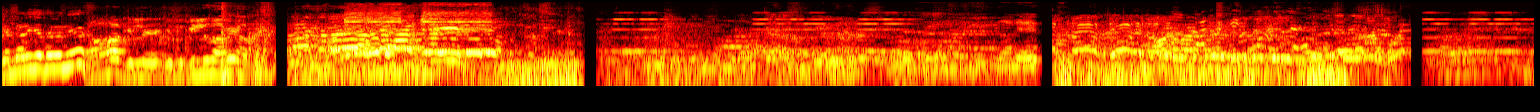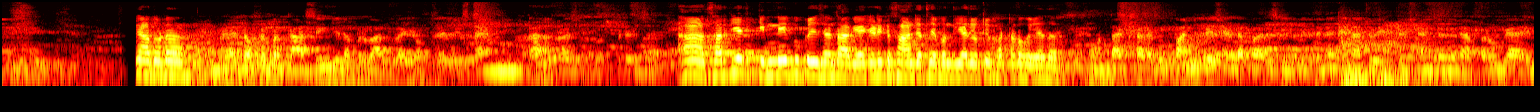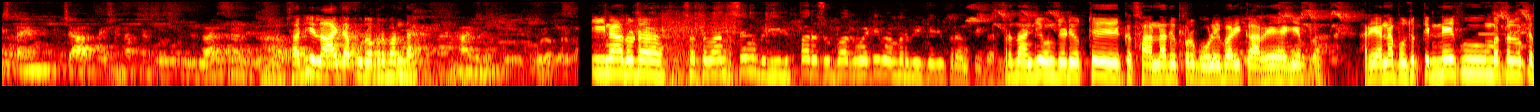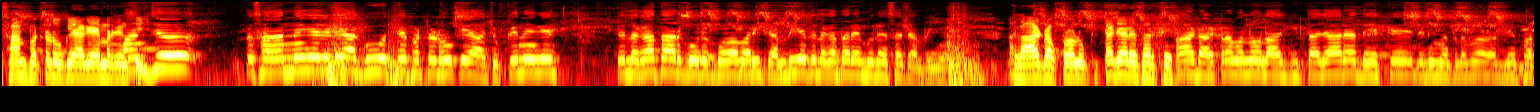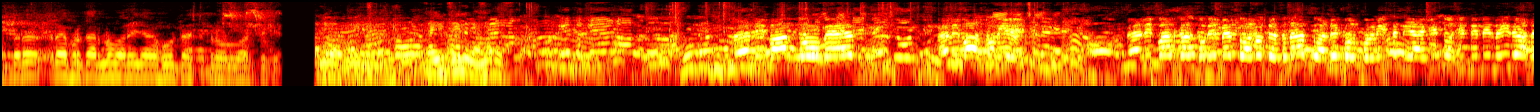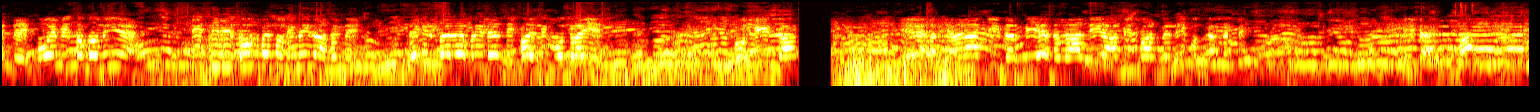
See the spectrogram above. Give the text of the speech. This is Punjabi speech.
ਗਿੱਲ ਵਾਲੀ ਜਥੇਬੰਦੀਆਂ ਆਹ ਗਿੱਲੇ ਗਿੱਲ ਗਿੱਲ ਦਾ ਵੀ ਆਪੇ ਨਾ ਤੁਹਾਡਾ मैं डॉक्टर बलकार सिंह जिला परिवार भलाई अफसर इस टाइम रामपुरा सिविल हॉस्पिटल से ਹਾਂ ਸਰ ਜੀ ਅੱਜ ਕਿੰਨੇ ਕੁ ਪੇਸ਼ੈਂਟ ਆ ਗਏ ਆ ਜਿਹੜੇ ਕਿਸਾਨ ਜਥੇਬੰਦੀਆਂ ਦੇ ਉੱਤੇ ਫੱਟੜ ਹੋਏ ਆ ਸਰ ਹੁਣ ਤੱਕ ਸਾਡੇ ਕੋਲ ਪੰਜ ਪੇਸ਼ੈਂਟ ਆਪਾਂ ਰਿਸੀਵ ਕੀਤੇ ਨੇ ਜਿਨ੍ਹਾਂ ਚੋਂ ਇੱਕ ਪੇਸ਼ੈਂਟ ਰੈਫਰ ਹੋ ਗਿਆ ਇਸ ਟਾਈਮ ਚਾਰ ਪੇਸ਼ੈਂਟ ਆਪਣੇ ਕੋਲ ਰੈਫਰ ਹਾਂ, ਸਰ ਜੀ ਇਲਾਜ ਦਾ ਪੂਰਾ ਪ੍ਰਬੰਧ ਹੈ ਹਾਂਜੀ ਪੂਰਾ ਕੀ ਨਾਂ ਤੁਹਾਡਾ? ਸਤਵੰਤ ਸਿੰਘ ਵਜੀਦਪੁਰ ਸੂਬਾ ਕਮੇਟੀ ਮੈਂਬਰ ਬੀਕੇਯੂ ਕ੍ਰਾਂਤੀਕਾਰੀ ਪ੍ਰਧਾਨ ਜੀ ਹੁਣ ਜਿਹੜੇ ਉੱਥੇ ਕਿਸਾਨਾਂ ਦੇ ਉੱਪਰ ਗੋਲੀਬਾਰੀ ਕਰ ਰਹੇ ਹੈਗੇ ਹਰਿਆਣਾ ਪੁਲਿਸ ਕਿੰਨੇ ਕੁ ਮਤਲਬ ਕਿਸਾਨ ਫੱਟੜ ਹੋ ਕੇ ਆ ਗਏ ਐਮਰਜੈਂਸੀ ਪੰਜ ਕਿਸਾਨ ਨੇਗੇ ਜਿਹੜੇ ਆਗੂ ਉੱਥੇ ਫੱਟੜ ਹੋ ਕੇ ਆ ਚੁੱਕੇ ਨੇਗੇ ਤੇ ਲਗਾਤਾਰ ਗੋਰ- ਗੋਲਾਬਾਰੀ ਚੱਲ ਰਹੀ ਹੈ ਤੇ ਲਗਾਤਾਰ ਐਂਬੂਲੈਂਸਾਂ ਚੱਲ ਰਹੀਆਂ ਇਲਾਜ ਡਾਕਟਰਾਂ ਨੂੰ ਕੀਤਾ ਜਾ ਰਿਹਾ ਸਰ ਇੱਥੇ? ਹਾਂ ਡਾਕਟਰਾਂ ਵੱਲੋਂ ਇਲਾਜ ਕੀਤਾ ਜਾ ਰਿਹਾ ਦੇਖ ਕੇ ਜਿਹੜੀ ਮਤਲਬ ਅੱਗੇ ਫਰਦਰ ਰੈਫਰ ਕਰਨ ਬਾਰੇ ਜਾਂ ਹੋਰ ਟੈਸਟ ਕਰਾਉਣ ਵਾਸਤੇ ਕਿਹਾ। पहली बात तो मैं पहली बात सुनिए पहली बात गल सुनिए मैं ਤੁਹਾਨੂੰ ਦੱਸਣਾ ਤੁਹਾਡੇ ਕੋਲ ਪਰਮਿਸ਼ਨ ਨਹੀਂ ਆਏਗੀ ਤੁਸੀਂ ਦਿੱਲੀ ਨਹੀਂ ਜਾ ਸਕਦੇ ਕੋਈ ਵੀ ਸੰਭਵ नहीं है किसी भी सूरत में ਤੁਸੀਂ नहीं जा सकते लेकिन पहले अपनी आइडेंटिफाइंग वो कराइए दूसरी बात, ये हरियाणा की धरती है सरदार जी आप इस बात में नहीं कुछ कर सकते ठीक है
